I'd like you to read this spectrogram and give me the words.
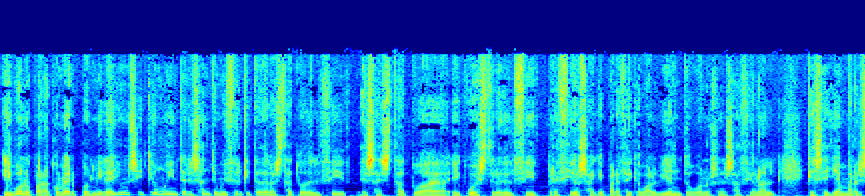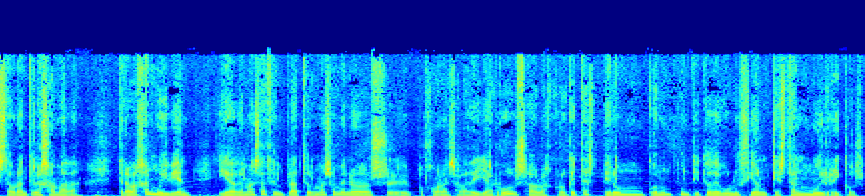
Y bueno, para comer, pues mira, hay un sitio muy interesante, muy cerquita de la estatua del Cid, esa estatua ecuestre del Cid, preciosa, que parece que va al viento, bueno, sensacional, que se llama Restaurante La Jamada. Trabajan muy bien y además hacen platos más o menos eh, pues como la ensaladilla rusa o las croquetas, pero con un puntito de evolución que están muy ricos.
